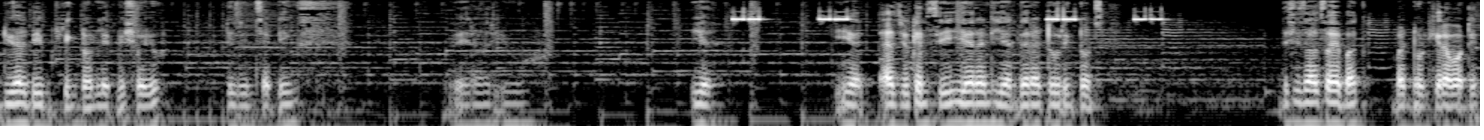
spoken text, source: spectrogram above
Dual beep ringtone let me show you. It is in settings. Where are you? Here. Here. As you can see here and here there are two ringtones. This is also a bug but don't care about it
